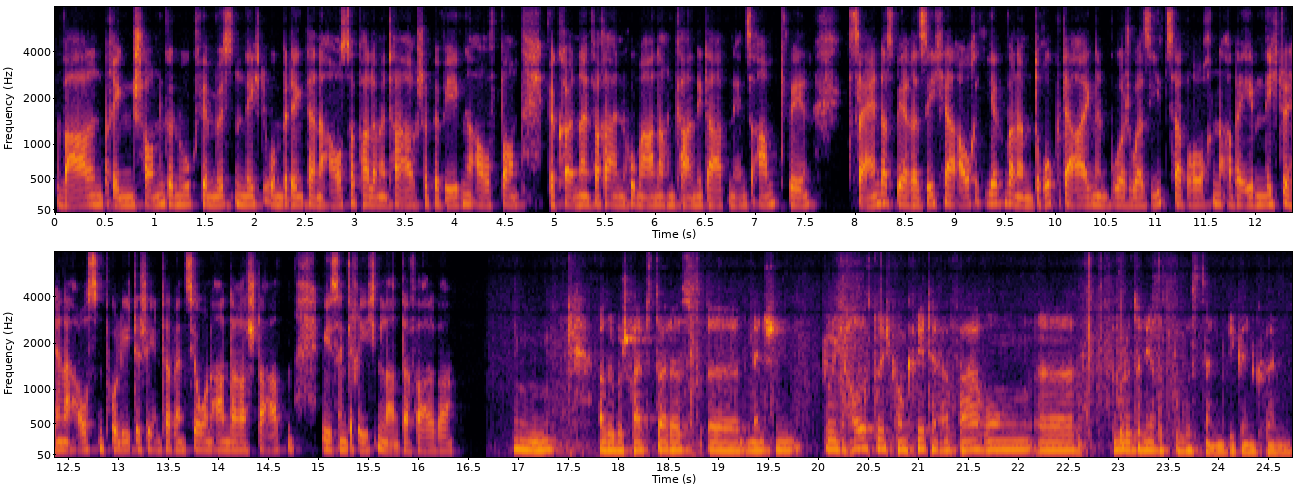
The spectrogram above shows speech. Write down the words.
Wahlen bringen schon genug. Wir müssen nicht unbedingt eine außerparlamentarische Bewegung aufbauen. Wir können einfach einen humaneren Kandidaten ins Amt wählen. Sein, das wäre sicher auch irgendwann am Druck der eigenen Bourgeoisie zerbrochen, aber eben nicht durch eine außenpolitische Intervention anderer Staaten, wie es in Griechenland der Fall war. Mhm. Also du beschreibst da, dass äh, Menschen durchaus durch konkrete Erfahrungen äh, evolutionäres Bewusstsein entwickeln können.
